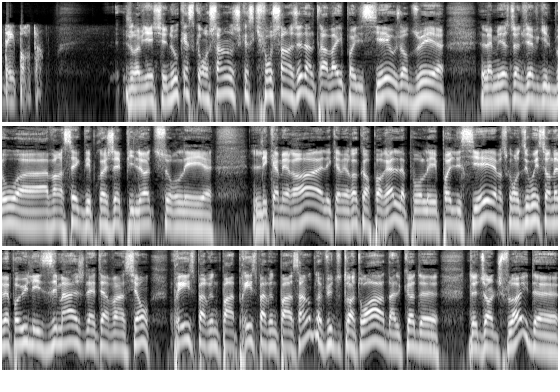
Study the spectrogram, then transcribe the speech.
d'important je reviens chez nous. Qu'est-ce qu'on change? Qu'est-ce qu'il faut changer dans le travail policier? Aujourd'hui, euh, la ministre Geneviève Guilbeault a avancé avec des projets pilotes sur les, euh, les caméras, les caméras corporelles pour les policiers. Parce qu'on dit, oui, si on n'avait pas eu les images de l'intervention prises par une, prise par une passante, la vue du trottoir dans le cas de, de George Floyd, euh,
